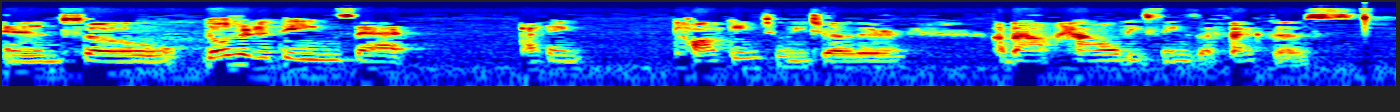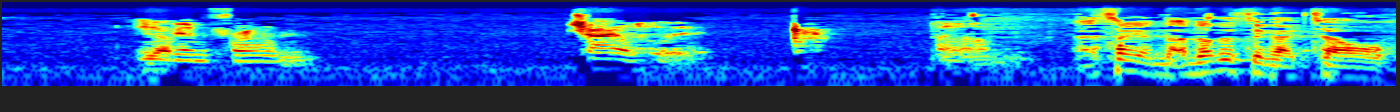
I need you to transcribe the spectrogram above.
And so those are the things that I think talking to each other about how these things affect us Yep. even from childhood. Um, I you another thing I tell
